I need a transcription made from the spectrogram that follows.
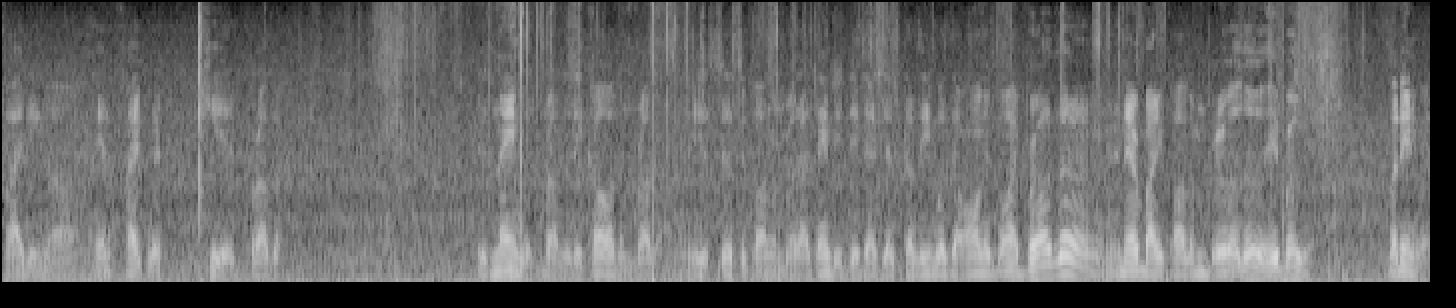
fighting. Uh, had a fight with kid brother. His name was Brother. They called him Brother. His sister called him Brother. I think they did that just because he was the only boy, Brother, and everybody called him Brother. Hey, Brother. But anyway,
